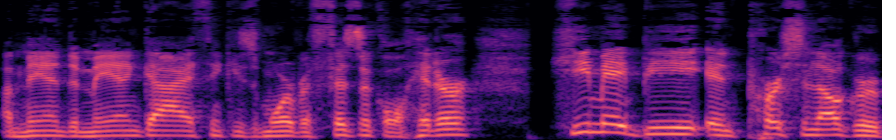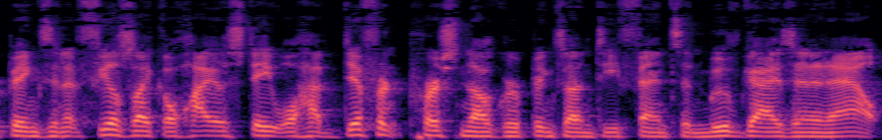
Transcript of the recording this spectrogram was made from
a man to man guy. I think he's more of a physical hitter. He may be in personnel groupings, and it feels like Ohio State will have different personnel groupings on defense and move guys in and out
